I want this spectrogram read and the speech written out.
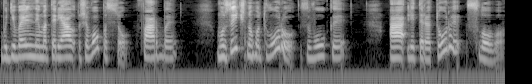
Будівельний матеріал живопису фарби, музичного твору звуки, а літератури слово.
